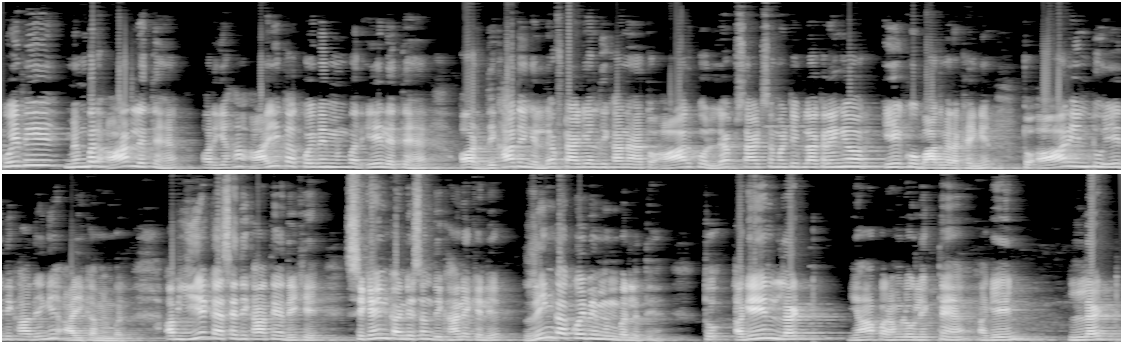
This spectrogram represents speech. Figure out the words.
कोई भी मेंबर आर लेते हैं और यहाँ आई का कोई भी मेंबर ए लेते हैं और दिखा देंगे लेफ़्ट आइडियल दिखाना है तो आर को लेफ़्ट साइड से मल्टीप्लाई करेंगे और ए को बाद में रखेंगे। तो आर इंटू ए दिखा देंगे आई का मेंबर अब ये कैसे दिखाते हैं? देखिए सेकेंड कंडीशन दिखाने के लिए रिंग का कोई भी मेंबर लेते हैं। तो अगेन लेट यहाँ पर हम लोग लिखते हैं अगेन लेट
